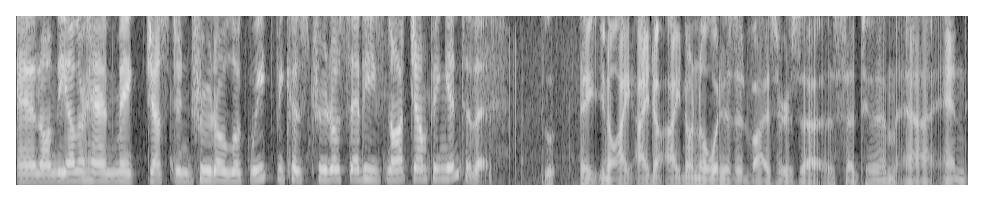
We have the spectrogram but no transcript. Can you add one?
and on the other hand, make Justin Trudeau look weak because Trudeau said he's not jumping into this you know, I, I, don't, I don't know what his advisors uh, said to him, uh, and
